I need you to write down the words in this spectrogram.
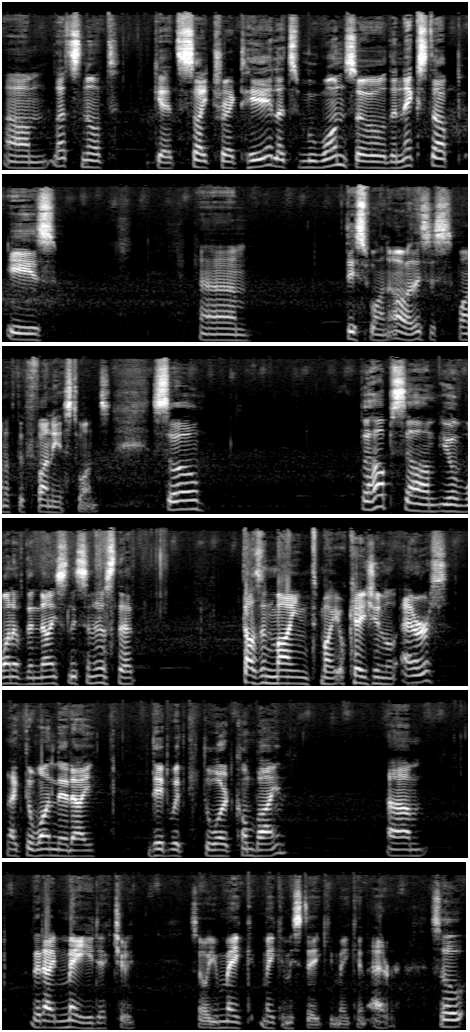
um, let's not get sidetracked here. Let's move on. So the next up is um, this one. Oh, this is one of the funniest ones. So perhaps um, you're one of the nice listeners that doesn't mind my occasional errors, like the one that I did with the word combine, um, that I made actually. So you make make a mistake, you make an error. So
